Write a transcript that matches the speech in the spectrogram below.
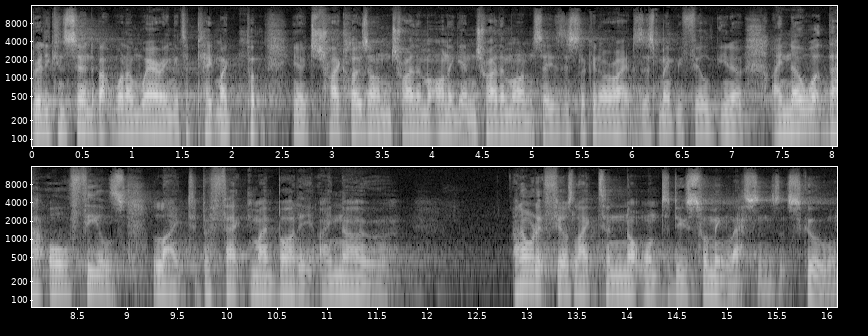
really concerned about what I'm wearing and to take my, put, you know, to try clothes on, try them on again, try them on, say, is this looking all right? Does this make me feel, you know, I know what that all feels like to perfect my body. I know. I know what it feels like to not want to do swimming lessons at school.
